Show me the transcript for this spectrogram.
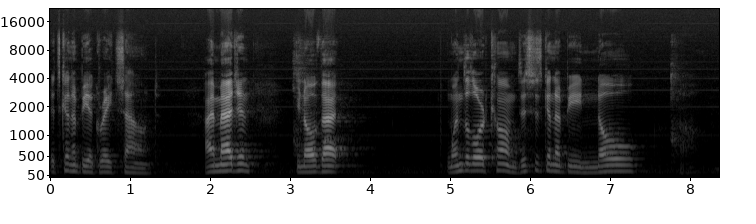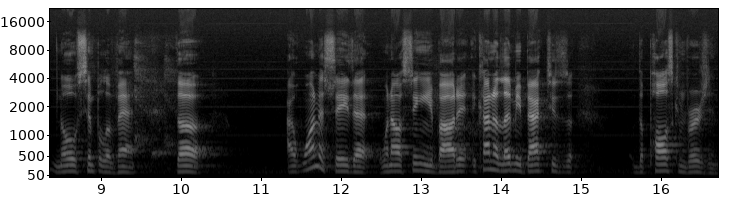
it's going to be a great sound. I imagine, you know, that when the Lord comes, this is going to be no, uh, no simple event. The, I want to say that when I was thinking about it, it kind of led me back to the, the Paul's conversion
